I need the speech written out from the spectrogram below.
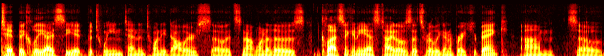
typically, I see it between ten and twenty dollars, so it's not one of those classic NES titles that's really going to break your bank. Um, so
